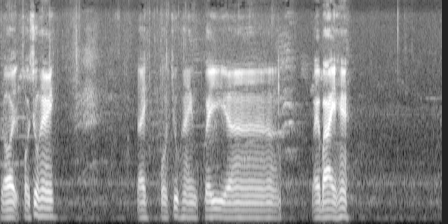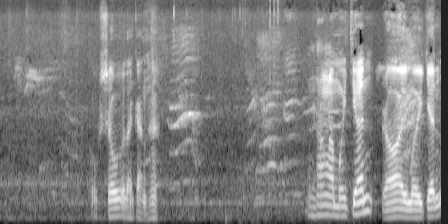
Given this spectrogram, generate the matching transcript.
Rồi phôi số 2 đây phôi số 2 cây uh, bay bay ha. Cột số ta cần ha. Bình thân là 19 Rồi 19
